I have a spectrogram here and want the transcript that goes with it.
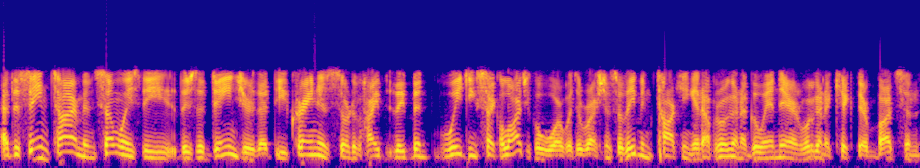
At the same time, in some ways, the there's a danger that the Ukraine is sort of hyped. They've been waging psychological war with the Russians, so they've been talking it up. We're going to go in there and we're going to kick their butts and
